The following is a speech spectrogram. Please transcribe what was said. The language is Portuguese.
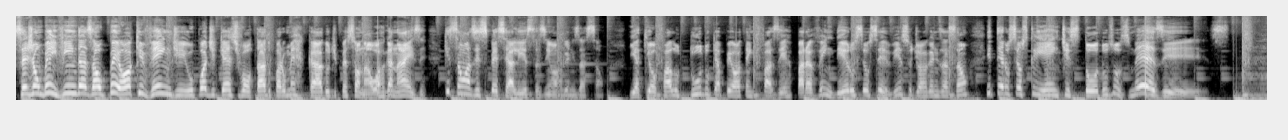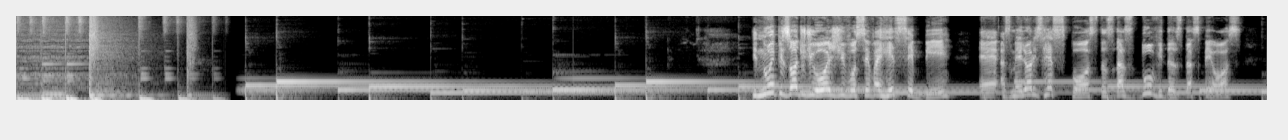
Sejam bem-vindas ao PO que Vende, o podcast voltado para o mercado de personal organizer, que são as especialistas em organização. E aqui eu falo tudo que a PO tem que fazer para vender o seu serviço de organização e ter os seus clientes todos os meses. E no episódio de hoje você vai receber é, as melhores respostas das dúvidas das POs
